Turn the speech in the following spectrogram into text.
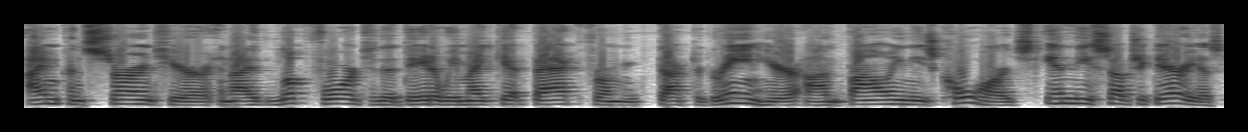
I'm concerned here and I look forward to the data we might get back from Dr. Green here on following these cohorts in these subject areas.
